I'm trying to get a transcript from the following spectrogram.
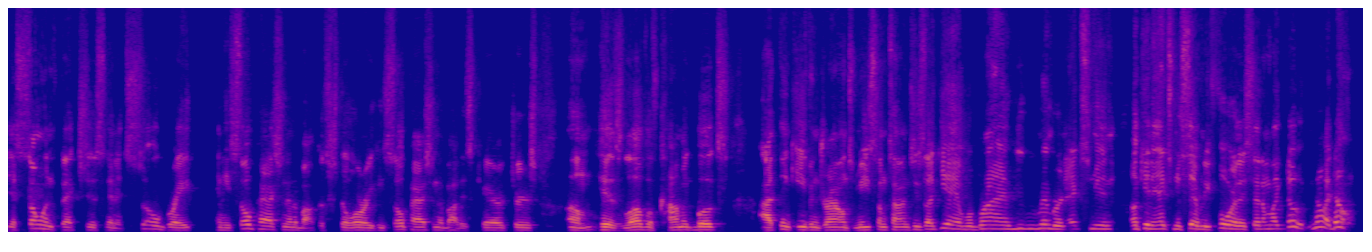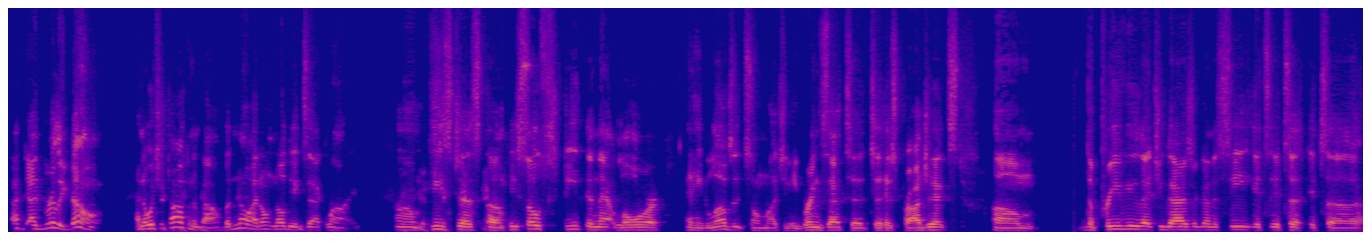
is so infectious and it's so great. And he's so passionate about the story. He's so passionate about his characters. Um, his love of comic books, I think, even drowns me sometimes. He's like, yeah, well, Brian, you remember in X Men, Uncanny X Men 74? They said, I'm like, dude, no, I don't. I, I really don't. I know what you're talking about, but no, I don't know the exact line. Um, he's just, um, he's so steeped in that lore and he loves it so much and he brings that to, to his projects. Um, the preview that you guys are going to see it's it's a it's a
